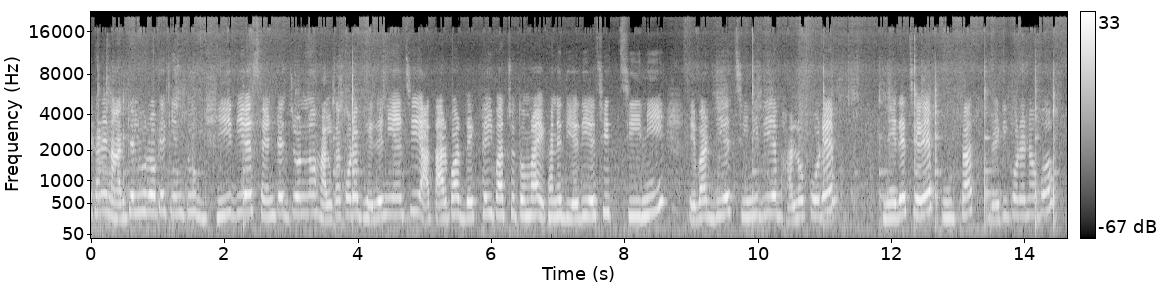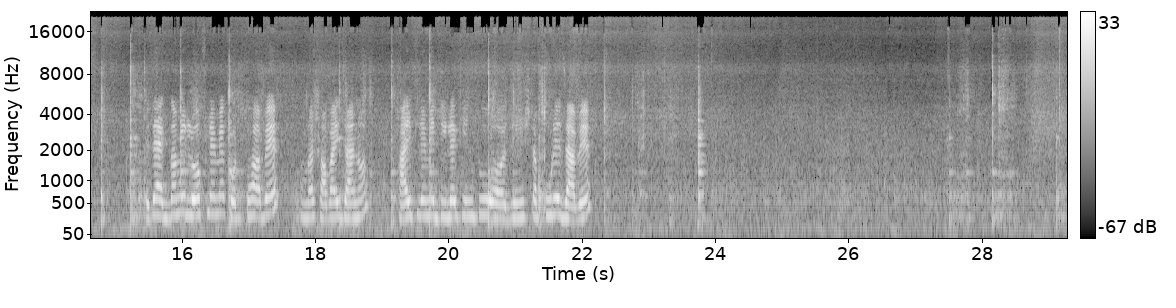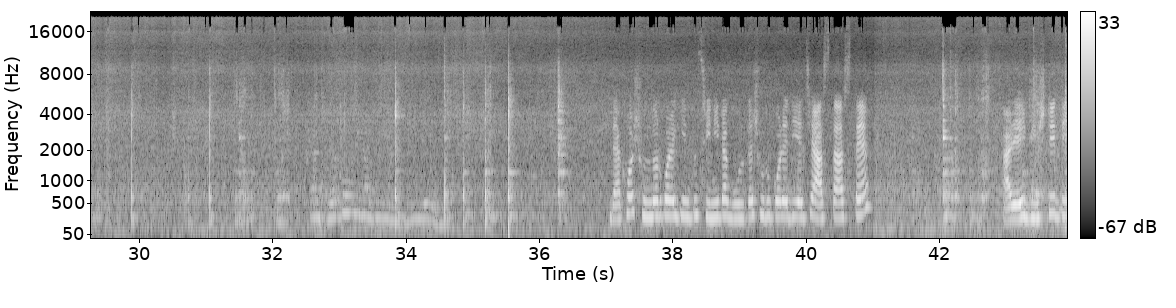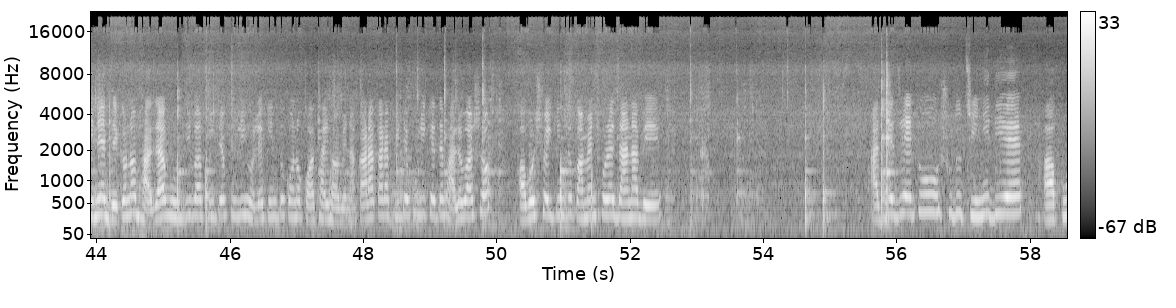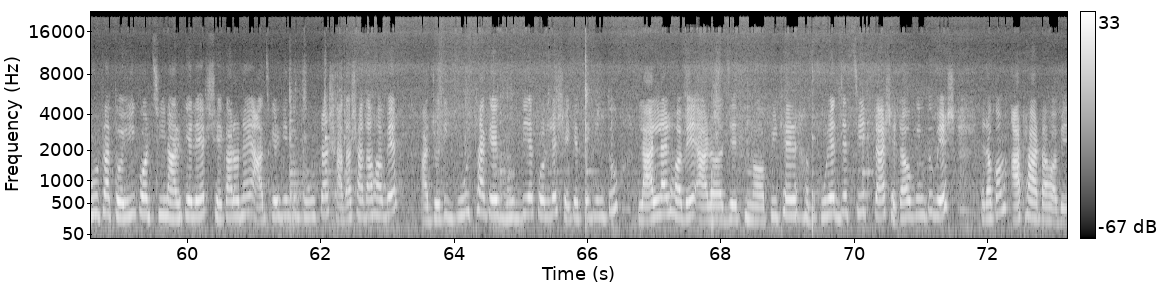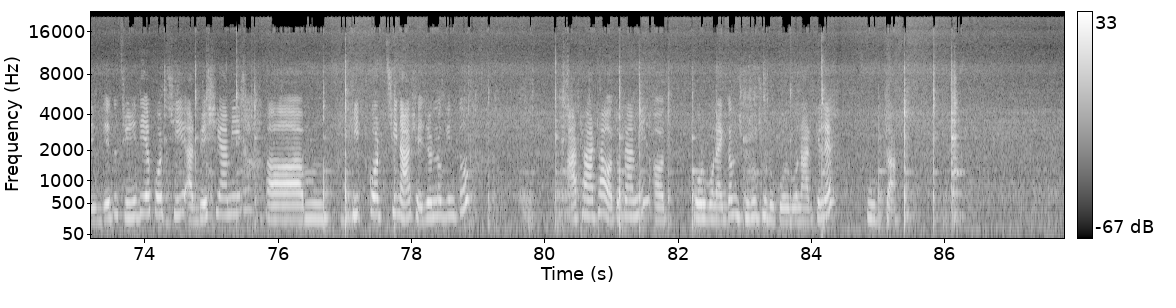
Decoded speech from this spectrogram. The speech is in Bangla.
এখানে নারকেলগুলোকে কিন্তু ঘি দিয়ে সেন্টের জন্য হালকা করে ভেজে নিয়েছি। আর তারপর দেখতেই পাচ্ছ তোমরা, এখানে দিয়ে দিয়েছি চিনি। এবার দিয়ে চিনি দিয়ে ভালো করে নেড়ে চেড়ে পুরটা রেডি করে নেব। এটা একদমই লো ফ্লেমে করতে হবে, তোমরা সবাই জানো। হাই ফ্লেমে দিলে কিন্তু জিনিসটা পুড়ে যাবে। দেখো, সুন্দর করে কিন্তু চিনিটা গুলতে শুরু করে দিয়েছে আস্তে আস্তে। আর এই বৃষ্টির দিনে যে কোনো ভাজা ভুজি বা পিঠে পুলি হলে কিন্তু কোনো কথাই হবে না। কারা কারা পিঠে পুলি খেতে ভালোবাসো, অবশ্যই কিন্তু কমেন্ট করে জানাবে। আজকে যেহেতু শুধু চিনি দিয়ে পুরটা তৈরি করছি নারকেলের। সে কারণে আজকের কিন্তু পুরটা সাদা সাদা হবে। আর যদি গুড় থাকে, গুড় দিয়ে করলে সেক্ষেত্রে কিন্তু লাল লাল হবে। আর যে পিঠের গুড়ের যে চিটটা, সেটাও কিন্তু বেশ এরকম আঠা আঠা হবে। যেহেতু চিনি দিয়ে করছি, আর বেশি আমি হিট করছি না সেই জন্য কিন্তু আঠা আঠা অতটা আমি করব না। একদম ঝুরু ঝুরু করব নারকেলের পুরটা।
